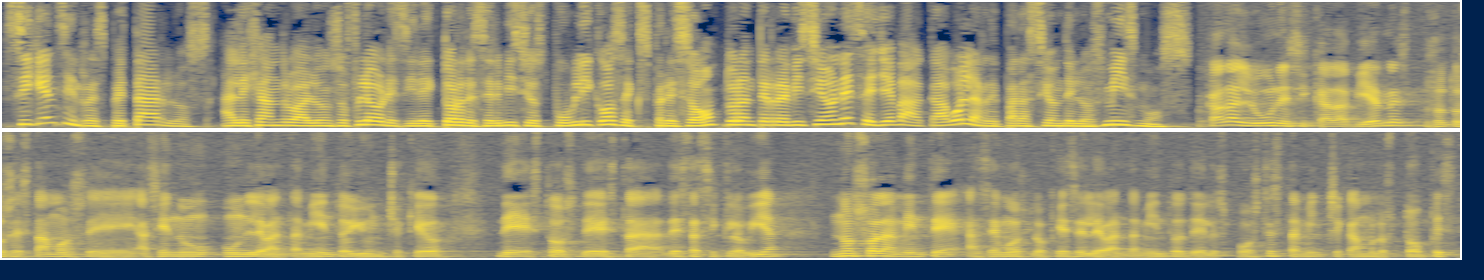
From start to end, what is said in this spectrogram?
siguen sin respetarlos. Alejandro Alonso Flores, director de Servicios Públicos, expresó, durante revisiones se lleva a cabo la reparación de los mismos. Cada lunes y cada viernes nosotros estamos eh, haciendo un, levantamiento y un chequeo de estos de esta de esta ciclovía. No solamente hacemos lo que es el levantamiento de los postes, también checamos los topes.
